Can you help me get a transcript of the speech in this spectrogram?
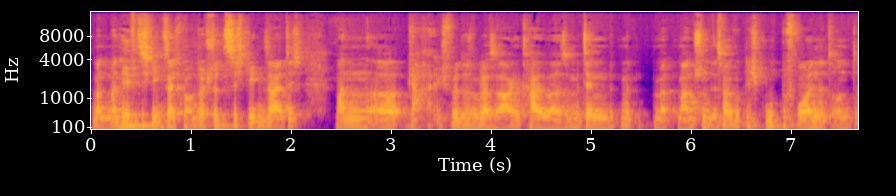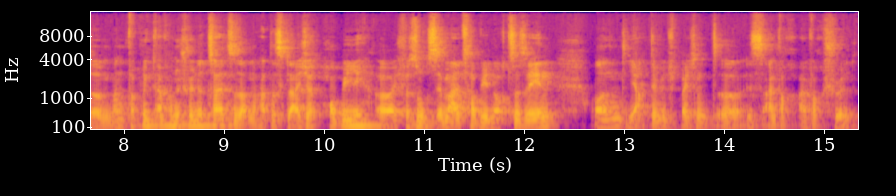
man, man hilft sich gegenseitig, man unterstützt sich gegenseitig. Man, äh, ja, ich würde sogar sagen, teilweise mit den mit, mit, mit manchen ist man wirklich gut befreundet und äh, man verbringt einfach eine schöne Zeit zusammen. Man hat das gleiche Hobby. Äh, ich versuche es immer als Hobby noch zu sehen und ja, dementsprechend äh, ist es einfach einfach schön.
